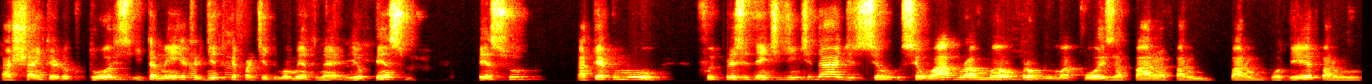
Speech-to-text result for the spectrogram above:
achar interlocutores e também acredito que a partir do momento, né, eu penso, penso até como fui presidente de entidade, se eu, se eu abro a mão para alguma coisa para, para, um, para um poder, para, um,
